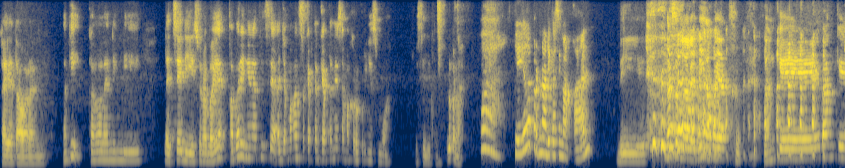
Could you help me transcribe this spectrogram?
kayak tawaran nanti kalau landing di let's say di Surabaya kabarin ya nanti saya ajak makan sekapten kaptennya sama kru krunya semua. Bisa gitu. Lu pernah? Wah, ya iyalah pernah dikasih makan. di nggak setelah landing apa yang bangke bangke.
